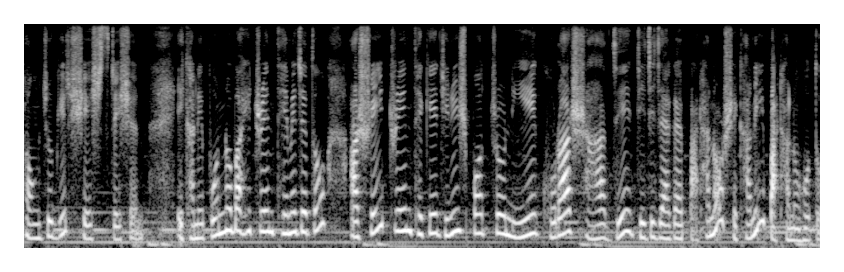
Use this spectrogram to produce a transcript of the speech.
সংযোগের শেষ স্টেশন। এখানে পণ্যবাহী ট্রেন থেমে যেত, আর সেই ট্রেন থেকে জিনিসপত্র নিয়ে ঘোড়ার সাহায্যে যে যে জায়গায় পাঠানো, সেখানেই পাঠানো হতো।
